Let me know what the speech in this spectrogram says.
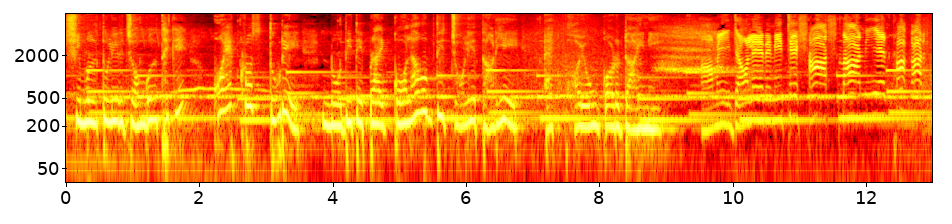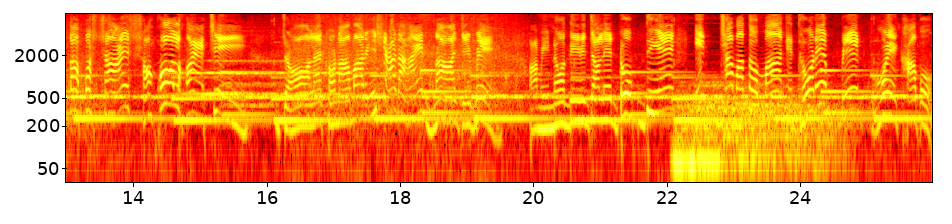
শিমুলতুলির জঙ্গল থেকে কয়েক ক্রোশ দূরে নদীতে প্রায় গলা অবধি জলে দাঁড়িয়ে এক ভয়ঙ্কর ডাইনি। আমি জলের নিচে শ্বাস না নিয়ে থাকার তপস্যায় সফল হয়েছি। জল এখন আমার ইশারায় না নাচবে আমি নদীর জলে ডুব দিয়ে ইচ্ছা মতো মাছ ধরে পেট ভরে খাব।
